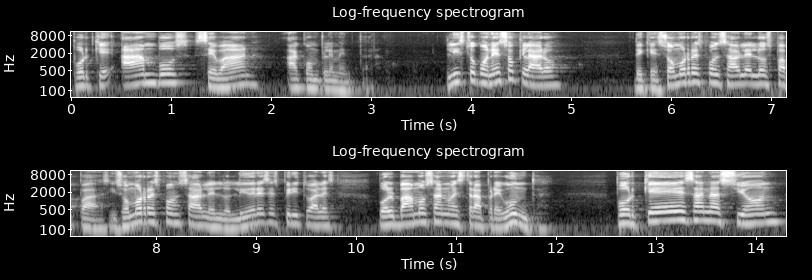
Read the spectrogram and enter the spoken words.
porque ambos se van a complementar. Listo con eso claro, de que somos responsables los papás y somos responsables los líderes espirituales, volvamos a nuestra pregunta. ¿Por qué esa nación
